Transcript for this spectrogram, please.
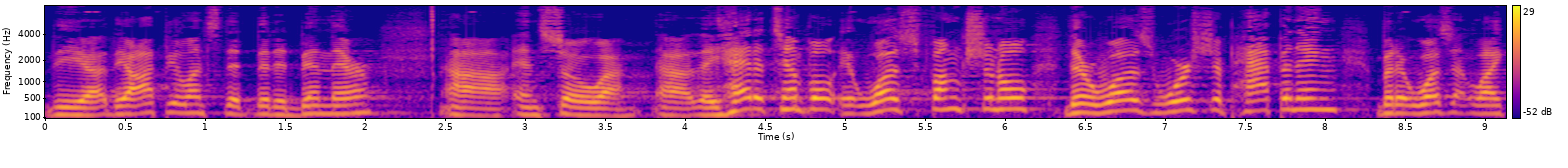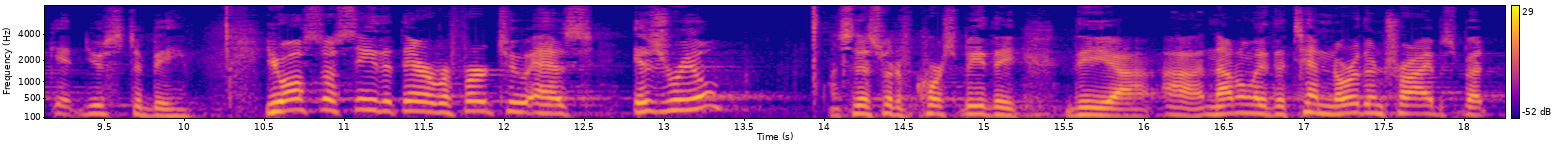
the, uh, the opulence that, that had been there. Uh, and so uh, uh, they had a temple. It was functional. There was worship happening, but it wasn't like it used to be. You also see that they are referred to as Israel. So this would, of course, be the, the, uh, uh, not only the ten northern tribes, but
